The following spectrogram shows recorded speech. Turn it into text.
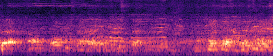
back out of the bag. This back is like a regular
